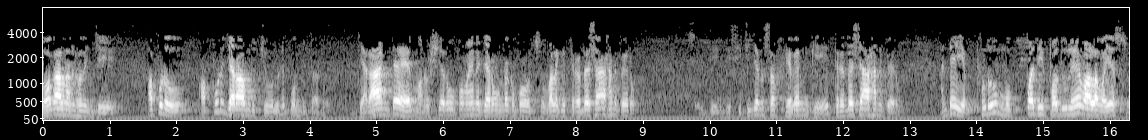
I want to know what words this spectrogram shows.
భోగాలను అనుభవించి అప్పుడు అప్పుడు జరామృత్యువులని పొందుతాడు. జర అంటే మనుష్య రూపమైన జరం ఉండకపోవచ్చు. వాళ్ళకి త్రిదశాహ అని పేరు. ది సిటిజన్స్ ఆఫ్ హెవెన్కి త్రిదశాహ అని పేరు. అంటే ఎప్పుడూ ముప్పది పదులే వాళ్ళ వయస్సు.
